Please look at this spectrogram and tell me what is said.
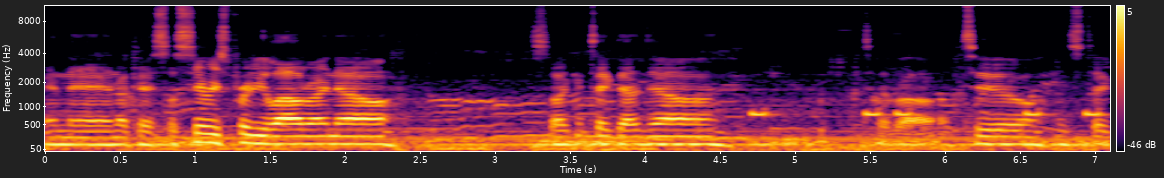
And then, okay, so Siri's pretty loud right now. So I can take that down to about two. Let's take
